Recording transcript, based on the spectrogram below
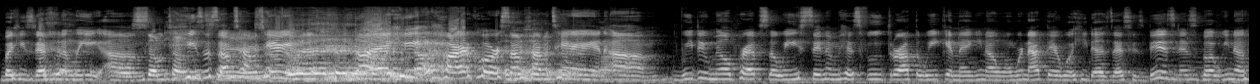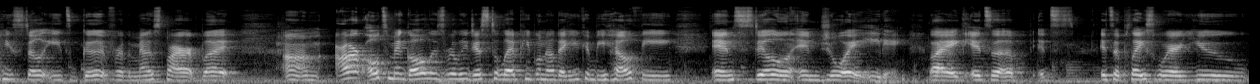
but he's definitely um, he's a sometimetarian. like he hardcore sometimetarian. Um, we do meal prep, so we send him his food throughout the week, and then you know when we're not there, what he does that's his business. But we know he still eats good for the most part. But um, our ultimate goal is really just to let people know that you can be healthy and still enjoy eating. Like it's a it's it's a place where you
